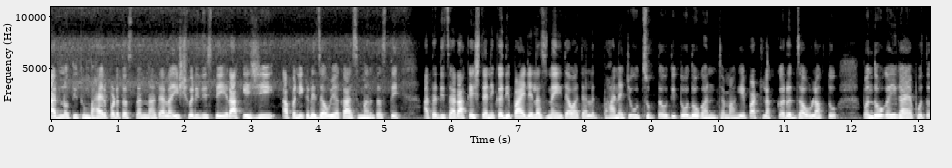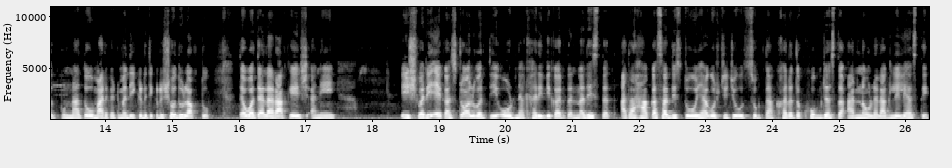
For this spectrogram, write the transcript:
अर्णव तिथून बाहेर पडत असताना त्याला ईश्वरी दिसते. राकेशजी आपण इकडे जाऊया का असं म्हणत असते. आता तिचा राकेश त्याने कधी पाहिलेलाच नाही. तेव्हा त्याला पाहण्याची उत्सुकता होती. तो दोघांच्या मागे पाठलाग करत जाऊ लागतो. पण दोघंही गायब होतात. पुन्हा तो मार्केटमध्ये इकडे तिकडे शोधू लागतो. तेव्हा त्याला राकेश आणि ईश्वरी एका स्टॉलवरती ओढण्या खरेदी करताना दिसतात. आता हा कसा दिसतो? ह्या गोष्टीची उत्सुकता खरं तर खूप जास्त आर्नवला लागलेली असते.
